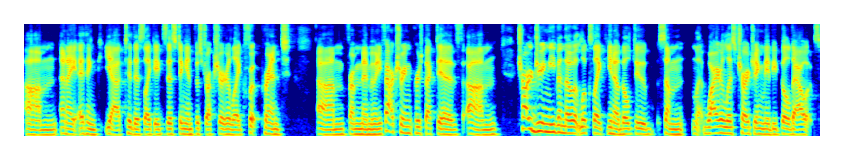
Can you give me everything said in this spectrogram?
Um, and I, I think, yeah, to this like existing infrastructure, like footprint, um, from a manufacturing perspective. Um, charging, even though it looks like you know they'll do some wireless charging, maybe build out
